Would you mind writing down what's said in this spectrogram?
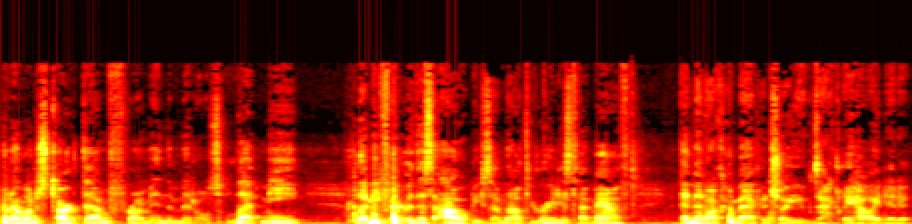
But I want to start them from in the middle. So let me, let me figure this out because I'm not the greatest at math. And then I'll come back and show you exactly how I did it.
